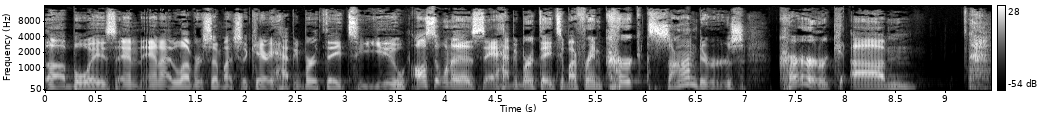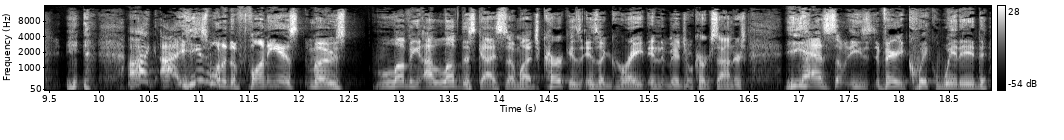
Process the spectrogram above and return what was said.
uh, boys, and and I love her so much. So, Carrie, happy birthday to you. Also, want to say a happy birthday to my friend Kirk Saunders. Kirk, um, he, I, I, he's one of the funniest, most loving. I love this guy so much. Kirk is is a great individual. Kirk Saunders. He has some. He's a very quick witted,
